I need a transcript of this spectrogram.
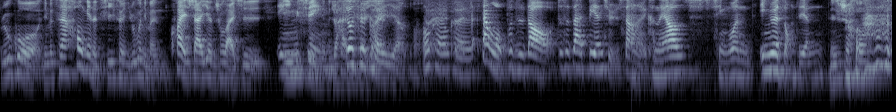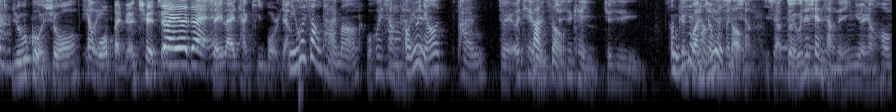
如果你们现在后面的七，所以如果你们快筛验出来是阴阴性，你们就还就是可可以啊。哦 OK OK，但我不知道，就是在编曲上呢，可能要请问音乐总监。你是说，如果说 像我本人确诊，对对对，谁来弹 keyboard 这样？你会上台吗？我会上台哦，因为你要弹对，而且我伴奏就是可以就是哦，你是跟现场乐手，享一下。对我是现场的音乐，然后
